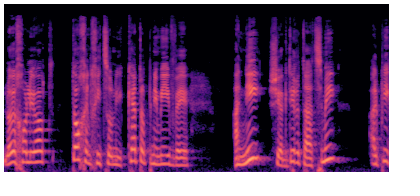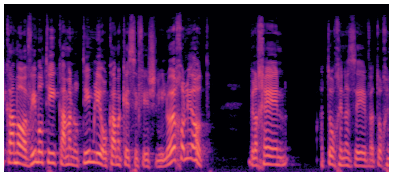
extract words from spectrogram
לא יכול להיות תוכן חיצוני, כתר פנימי, ואני, שיגדיר את העצמי, על פי כמה אוהבים אותי, כמה נותנים לי, או כמה כסף יש לי. לא יכול להיות. ולכן, התוכן הזה, והתוכן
